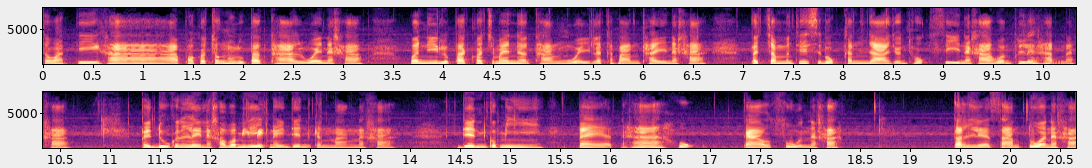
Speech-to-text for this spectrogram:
สวัสดีค่ะพบกับช่องหนูลูกปัดพารวยนะคะ วันนี้ลูกปัดก็จะไม่แนวทางหวยรัฐบาลไทยนะคะ ประจำวันที่ 16 กันยายน 64 นะคะ วันพฤหัสนะคะ ไปดูกันเลยนะคะว่ามีเลขไหนเด่นกันมั่งนะคะ เด่นก็มี 8 5 6 9 0 นะคะ ตัดเหลือ 3 ตัวนะคะ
